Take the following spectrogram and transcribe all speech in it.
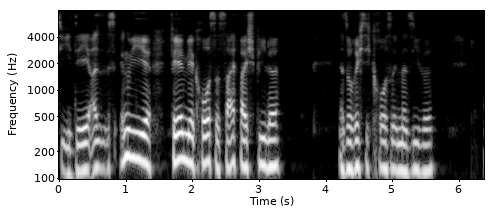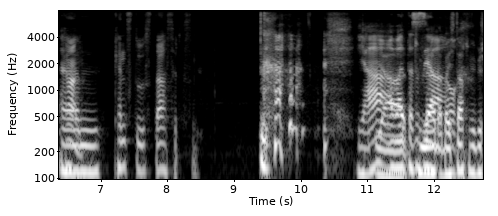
die Idee, also es, irgendwie fehlen mir große Sci-Fi-Spiele. Also richtig große, immersive. Ähm, kennst du Star Citizen? ja, ja, aber das ist ja. Leid, aber ich dachte, wir,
